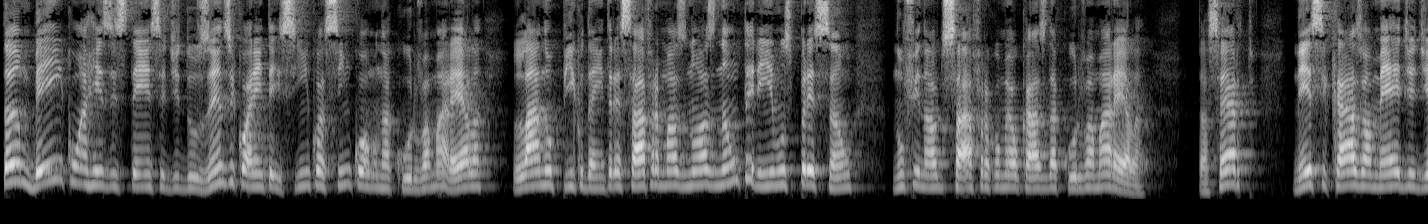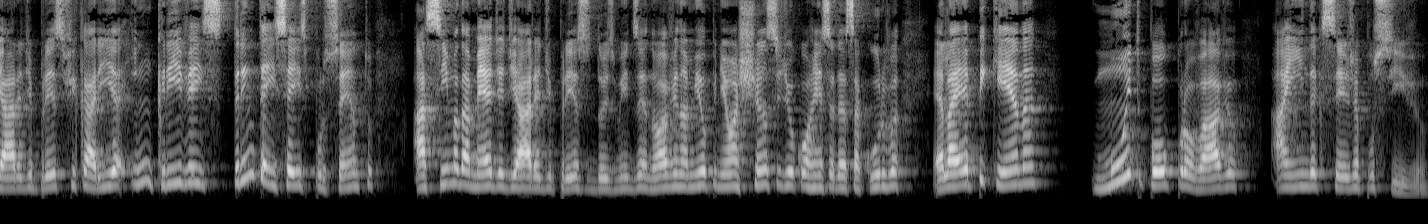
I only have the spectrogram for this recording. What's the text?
também com a resistência de 245, assim como na curva amarela, lá no pico da entre-safra, mas nós não teríamos pressão no final de safra, como é o caso da curva amarela. Tá certo? Nesse caso, a média diária de preço ficaria incríveis 36% acima da média diária de preço de 2019. Na minha opinião, a chance de ocorrência dessa curva ela é pequena, muito pouco provável, ainda que seja possível.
